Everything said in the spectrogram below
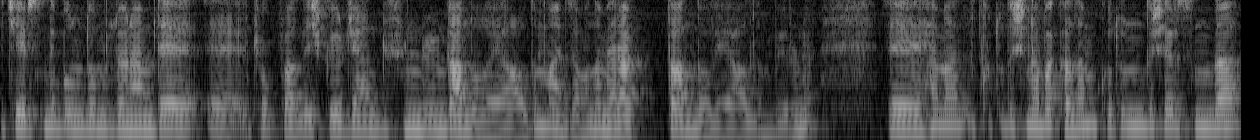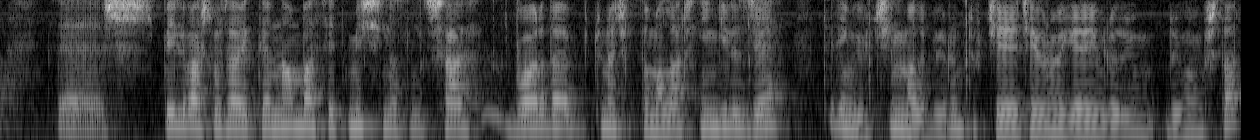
İçerisinde bulunduğumuz dönemde e, çok fazla iş göreceğini düşündüğümden dolayı aldım. Aynı zamanda meraktan dolayı aldım bu ürünü. Hemen kutu dışına bakalım. Kutunun dışarısında e, belli başlı özelliklerinden bahsetmiş. Nasıl şar- bu arada bütün açıklamalar İngilizce. Dediğim gibi Çin malı bir ürün. Türkçe'ye çevirme gereği bile duym- duymamışlar.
